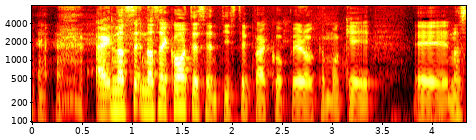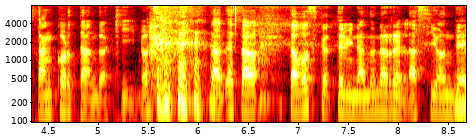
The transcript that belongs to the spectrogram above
no, sé, no sé cómo te sentiste, Paco, pero como que eh, nos están cortando aquí, ¿no? estamos terminando una relación de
